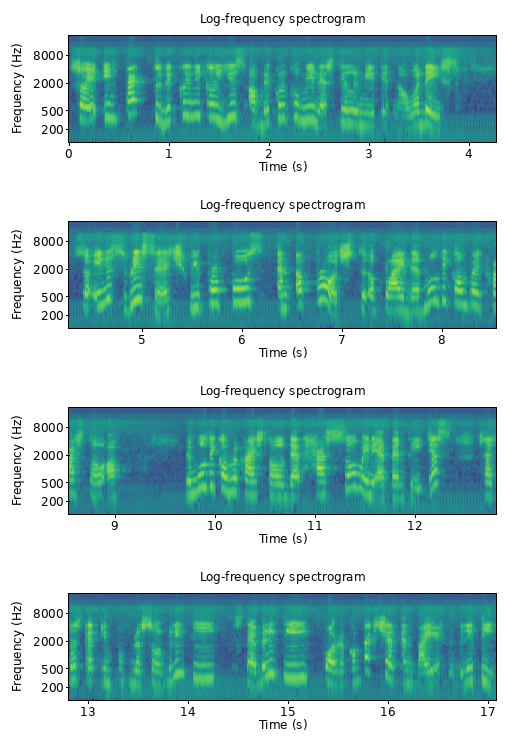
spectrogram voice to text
So it impact to the clinical use of the curcumin that's still limited nowadays. So in this research, we propose an approach to apply the multi-component crystal of the multi-component crystal that has so many advantages, such as can improve the solubility, stability, powder compaction, and bioavailability.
